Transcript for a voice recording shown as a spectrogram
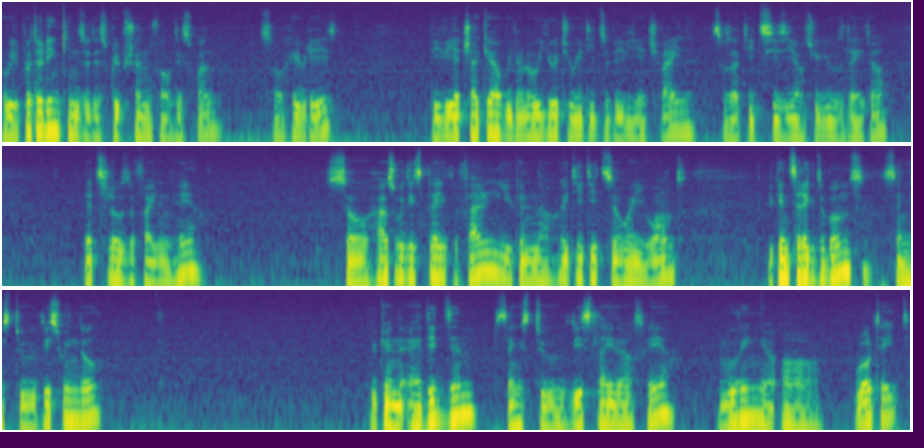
I will put a link in the description for this one, so here it is. BVH Hacker will allow you to edit the BVH file, so that it's easier to use later. Let's load the file in here. So as we display the file, you can now edit it the way you want. You can select the bones thanks to this window. You can edit them thanks to these sliders here, moving or rotate,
